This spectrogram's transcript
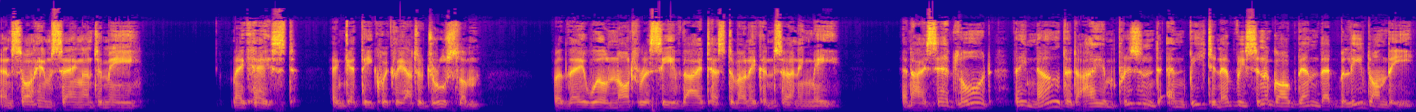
and saw him saying unto me, Make haste, and get thee quickly out of Jerusalem, for they will not receive thy testimony concerning me. And I said, Lord, they know that I imprisoned and beat in every synagogue them that believed on thee.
